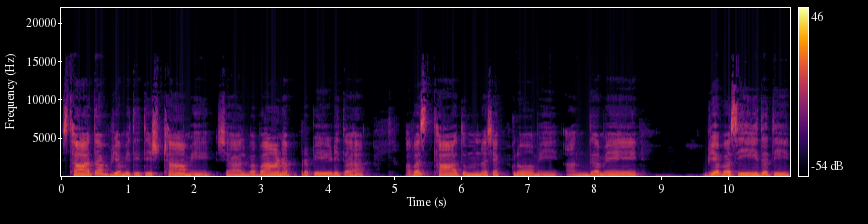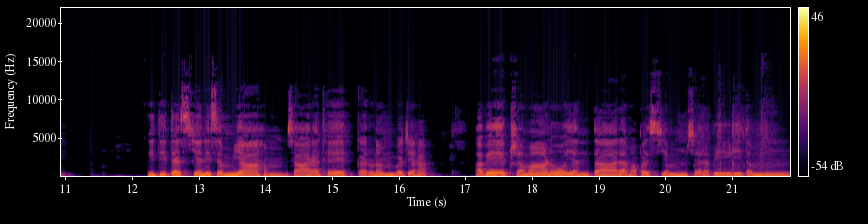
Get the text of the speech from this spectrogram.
स्थातव्यमिति तिष्ठामि शाल्वबाणप्रपीडितः। अवस्थातुं न शक्नोमि अङ्गमे व्यवसीदति। इति तस्य निशम्याहं सारथेः करुणं वचः अवेक्षमाणो यन्तारमपश्यं शरपीडितम्।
